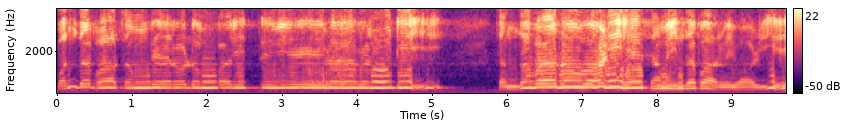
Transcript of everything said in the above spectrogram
பந்த பாசம் வேறொடும் பறித்து வேண்டி தந்தவாதம் வாழியே சமைந்த பார்வை வாழியே.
